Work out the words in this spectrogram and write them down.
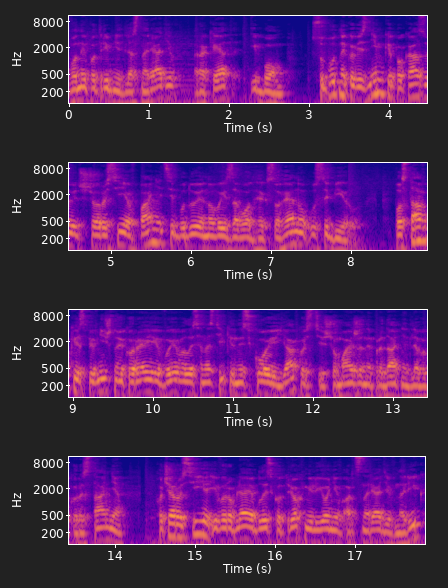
Вони потрібні для снарядів, ракет і бомб. Супутникові знімки показують, що Росія в паніці будує новий завод гексогену у Сибіру. Поставки з Північної Кореї виявилися настільки низької якості, що майже непридатні для використання. Хоча Росія і виробляє близько 3 мільйонів артснарядів на рік,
